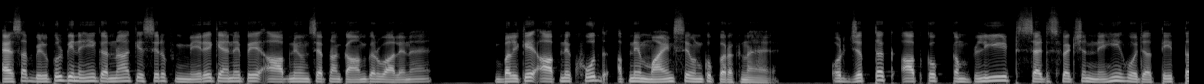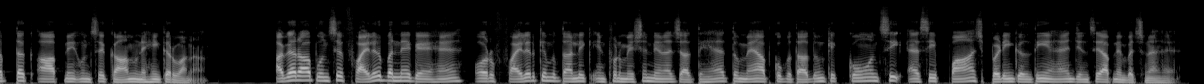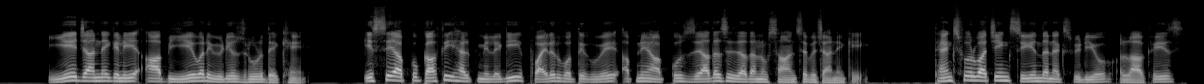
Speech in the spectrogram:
ऐसा बिल्कुल भी नहीं करना कि सिर्फ़ मेरे कहने पे आपने उनसे अपना काम करवा लेना है, बल्कि आपने खुद अपने माइंड से उनको परखना है। और जब तक आपको कंप्लीट सेटिस्फेक्शन नहीं हो जाती, तब तक आपने उनसे काम नहीं करवाना। अगर आप उनसे फाइलर बनने गए हैं और फाइलर के मुतालिक इन्फॉर्मेशन लेना चाहते हैं तो मैं आपको बता दूँ कि कौन सी ऐसी पाँच बड़ी गलतियाँ हैं जिनसे आपने बचना है। ये जानने के लिए आप ये वाली वीडियो ज़रूर देखें। इससे आपको काफ़ी हेल्प मिलेगी फाइलर होते हुए अपने आप को ज़्यादा से ज़्यादा नुकसान से बचाने की। Thanks for watching see in the next video अल्लाह हाफिज़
